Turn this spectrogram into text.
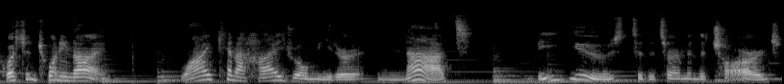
Question 29. Why can a hydrometer not be used to determine the charge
